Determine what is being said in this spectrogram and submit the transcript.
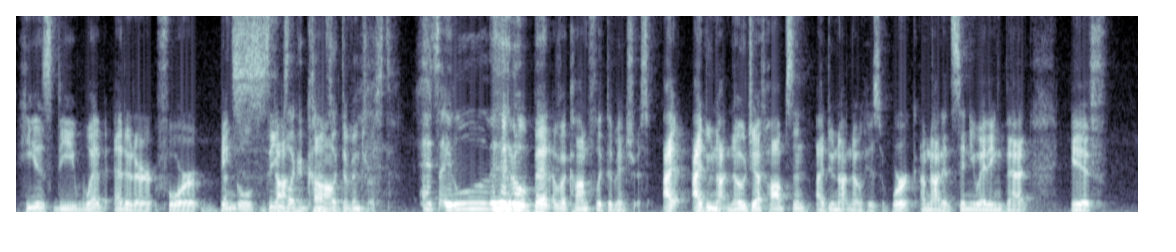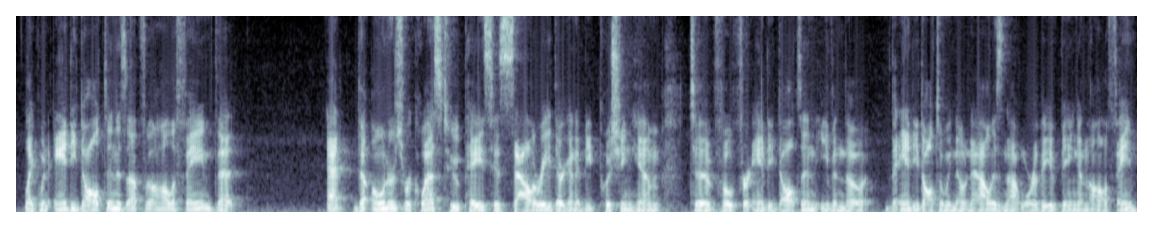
He is the web editor for Bengals. seems like a conflict of interest. It's a little bit of a conflict of interest. I, I do not know Jeff Hobson. I do not know his work. I'm not insinuating that if, like, when Andy Dalton is up for the Hall of Fame, that at the owner's request, who pays his salary, they're going to be pushing him to vote for Andy Dalton, even though the Andy Dalton we know now is not worthy of being in the Hall of Fame.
